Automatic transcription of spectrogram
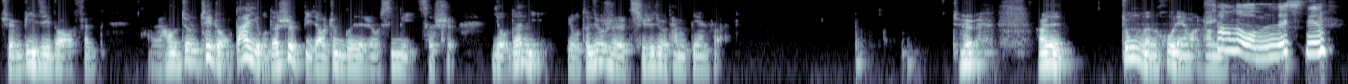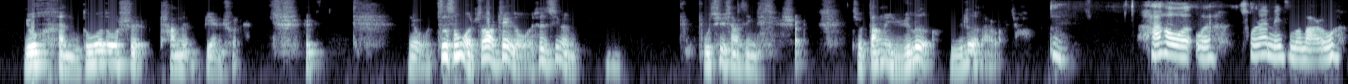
选 B 自己多少分？然后就是这种，当然有的是比较正规的这种心理测试，有的你有的就是其实就是他们编出来的，就是而且中文互联网上伤了我们的心，有很多都是他们编出来。有自从我知道这个，我是基本不去相信这些事儿，就当娱乐娱乐来玩就好。对，还好我我从来没怎么玩过。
